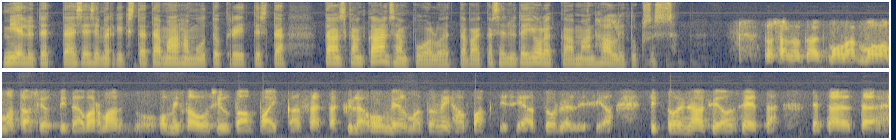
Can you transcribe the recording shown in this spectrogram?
miellytettäisiin esimerkiksi tätä maahanmuuttokriittistä Tanskan kansanpuoluetta, vaikka se nyt ei olekaan maan hallituksessa? No sanotaan, että molemmat asiat pitää varmaan omilta osiltaan paikkansa, että kyllä ongelmat on ihan faktisia ja todellisia. Sitten toinen asia on se, että, että, että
